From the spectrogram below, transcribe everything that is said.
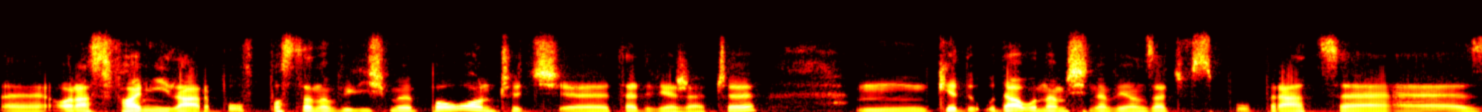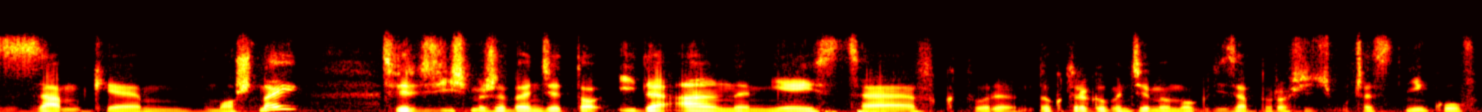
e, oraz fani LARPów postanowiliśmy połączyć e, te dwie rzeczy. Mm, kiedy udało nam się nawiązać współpracę z zamkiem w Mosznej, stwierdziliśmy, że będzie to idealne miejsce, do którego będziemy mogli zaprosić uczestników,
